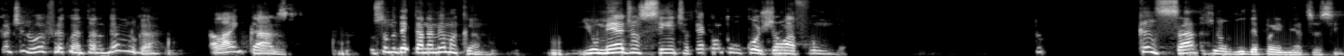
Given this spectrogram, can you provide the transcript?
Continua frequentando o mesmo lugar. Está lá em casa. Costuma deitar na mesma cama. E o médium sente até quando o colchão afunda cansado de ouvir depoimentos assim.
